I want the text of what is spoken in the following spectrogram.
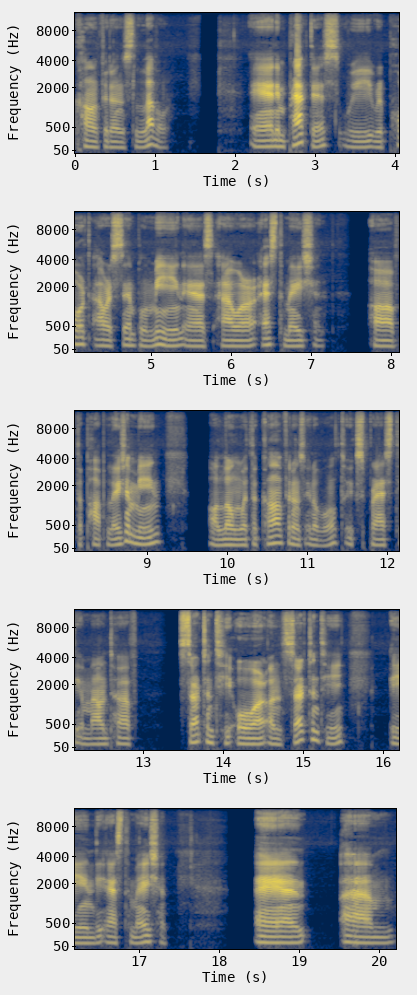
confidence level. And in practice, we report our sample mean as our estimation of the population mean along with the confidence interval to express the amount of certainty or uncertainty in the estimation. And um,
